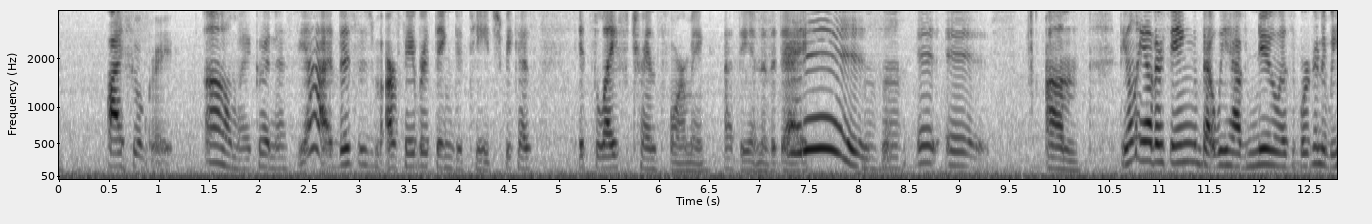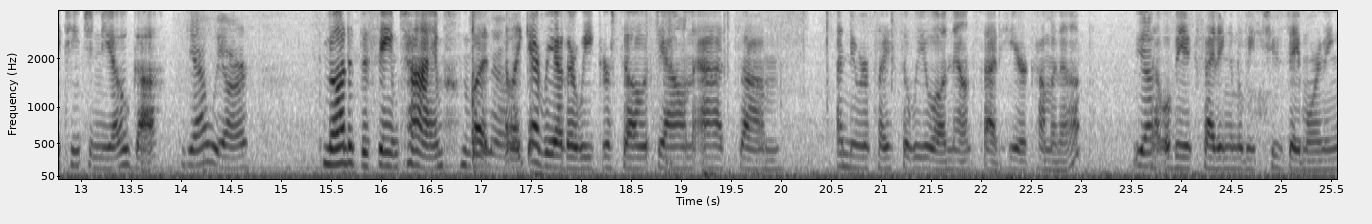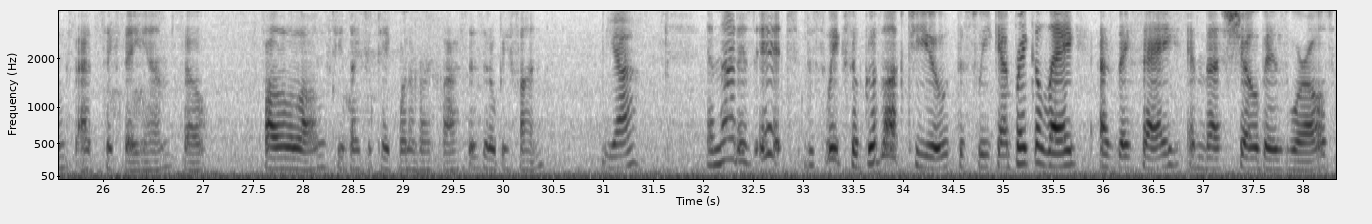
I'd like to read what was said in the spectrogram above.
I feel great. Oh my goodness. Yeah, this is our favorite thing to teach because it's life transforming at the end of the It day. is. Mhm. It is. Um, the only other thing that we have new is we're going to be teaching yoga. Yeah, we are. Not at the same time, but No. like every other week or so down at um, a newer place. So we will announce that here coming up. Yeah. That will be exciting. It'll be Tuesday mornings at 6 a.m. So follow along if you'd like to take one of our classes. It'll be fun. yeah. And that is it this week. So good luck to you this weekend. Break a leg, as they say in the showbiz world.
